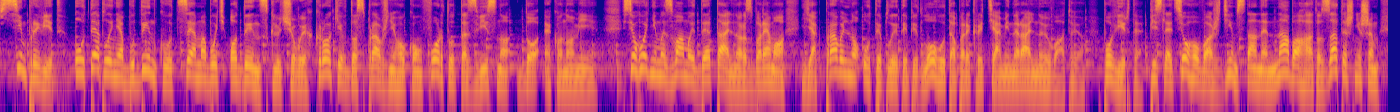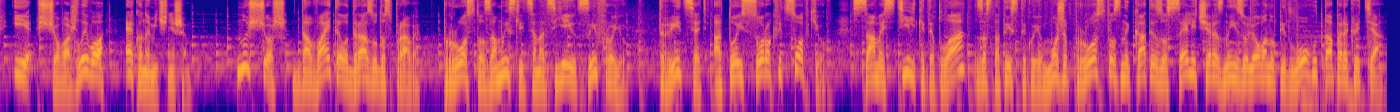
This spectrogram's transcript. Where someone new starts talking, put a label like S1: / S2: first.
S1: Всім привіт! Утеплення будинку це, мабуть, один з ключових кроків до справжнього комфорту та, звісно, до економії. Сьогодні ми з вами детально розберемо, як правильно утеплити підлогу та перекриття мінеральною ватою. Повірте, після цього ваш дім стане набагато затишнішим і, що важливо, економічнішим.
S2: Ну що ж, давайте одразу до справи. Просто замисліться над цією цифрою 30, а то й 40%. Саме стільки тепла, за статистикою, може просто зникати з оселі через неізольовану підлогу та перекриття.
